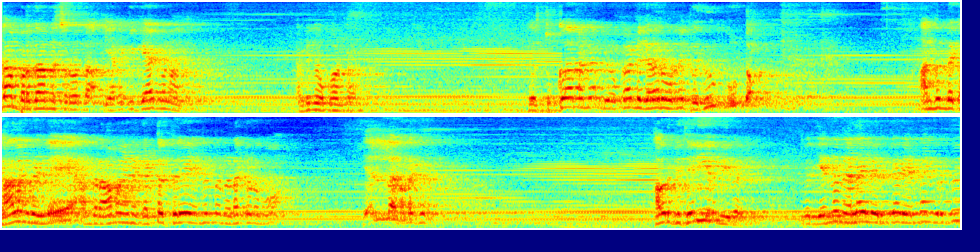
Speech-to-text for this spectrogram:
தான் பிரதான ஸ்ரோதா. எனக்கு கேட்கணும் அது. அப்படின்னு உட்காண்டார் துக்காராங்க அப்படி கிளற உடனே பெரும் கூட்டம். அந்தந்த காலங்களிலே அந்த ராமாயண கட்டத்திலே என்னென்ன நடக்கணுமோ எல்லாம் நடக்குது. அவருக்கு தெரியறது இவர். இவர் என்ன நிலையில இருக்கார் என்னங்கிறது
